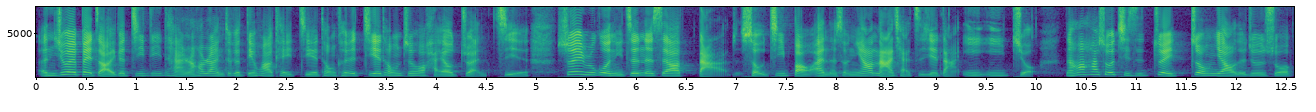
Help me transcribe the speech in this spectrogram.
呃，你就会被找一个基地台，然后让你这个电话可以接通。可是接通之后还要转接，所以如果你真的是要打手机报案的时候，你要拿起来直接打一一九。然后他说，其实最重要的就是说，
